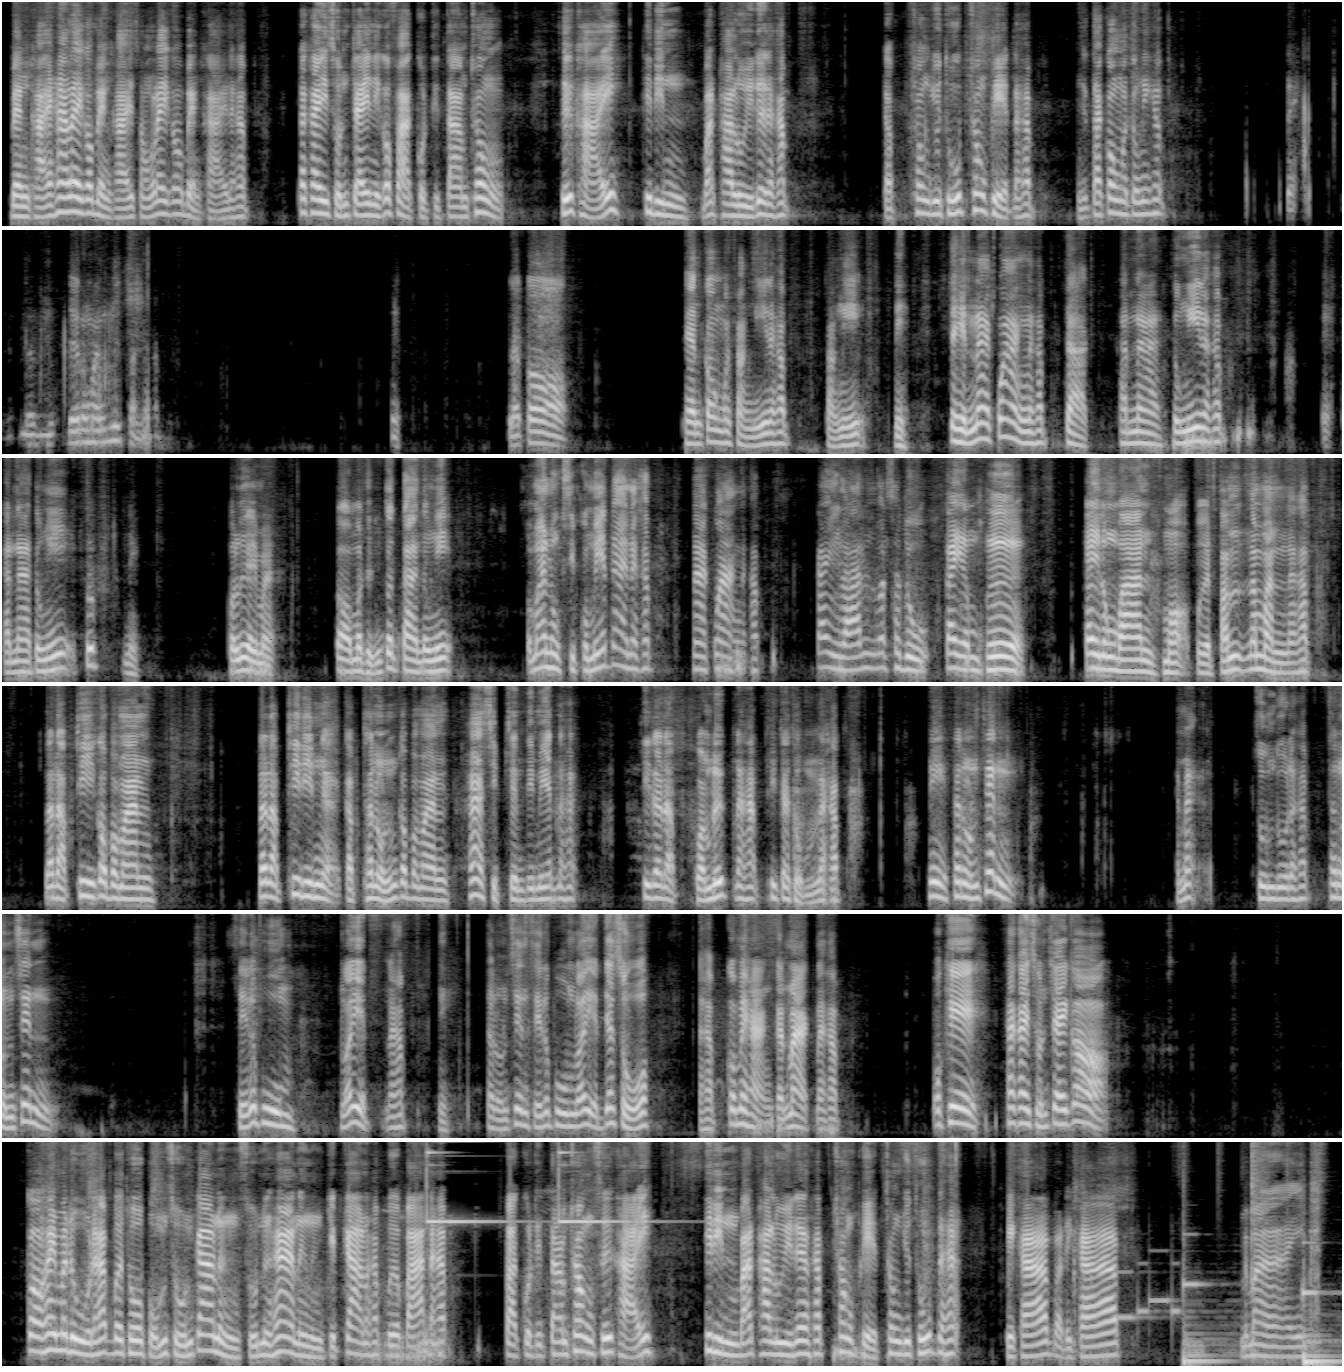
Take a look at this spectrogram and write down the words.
แบ่งขายห้าไร่ก็แบ่งขายสองไร่ก็แบ่งขายนะครับ ถ้าใครสนใจนี่ก็ฝากกดติดตามช่อง ซื้อขายที่ดินบัตรพาลุยด้วยนะครับ กับช่อง YouTube ช่องเพจนะครับเดี๋ยวตากล้องมาตรงนี้ครับ เดินลงมานี่ก่อนนะครับ แล้วก็แผนกล้องไปฝั่งนี้นะครับ ฝั่งนี้นี่ จะเห็นหน้ากว้างนะครับ จากคันนาตรงนี้นะครับคันนาตรงนี้ปุ๊บนี่ก็เลื่อยมา ก็มาถึงต้นตาลตรงนี้ ประมาณหกสิบกว่าเมตรได้นะครับ หน้ากว้างนะครับ ใกล้ร้านวัสดุใกล้อำเภอ ล้โรงพยาบาลเหมาะเปิดปั๊มน้ำมันนะครับ ระดับที่ก็ประมาณ ระดับที่ดินเนี่ยกับถนนก็ประมาณห้าสิบเซนติเมตรนะฮะที่ระดับความลึกนะครับ ที่จะถมนะครับ นี่ถนนเส้น เห็นไหมซูมดูนะครับ ถนนเส้น เสรภูมิร้อยเอ็ดนะครับนี่ถนนเส้นเสรภูมิร้อยเอ็ดยโสนะครับ ก็ไม่ห่างกันมากนะครับ โอเค ถ้าใครสนใจก็ ก็ให้มาดูนะครับเบอร์โทรผม 0 9 1 0 1 5 1 1 7 9 นะครับ เบอร์บาสนะครับฝากกดติดตามช่องซื้อขายที่ดินบาสพาลุยนะครับ ช่องเพจช่อง YouTube นะฮะโอเคครับสวัสดีครับ บ๊ายบาย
